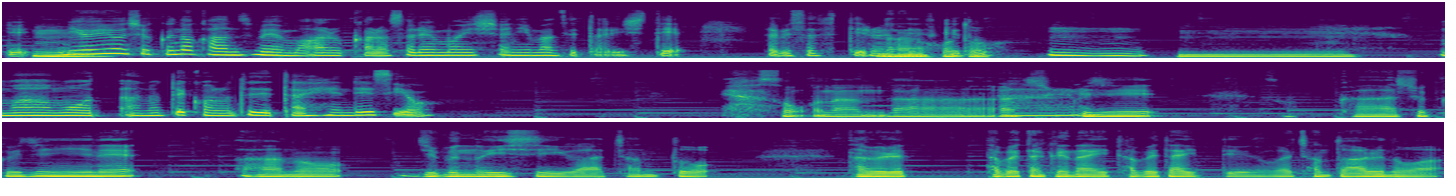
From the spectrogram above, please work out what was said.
療養食の缶詰もあるから、それも一緒に混ぜたりして食べさせてるんですけど。うんうん。まあもうあの手この手で大変ですよ。や、そうなんだ。はい食事、そっか、食事にね、あの、自分の意思がちゃんと食べる、食べたくない、食べたいっていうのがちゃんとあるのは、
